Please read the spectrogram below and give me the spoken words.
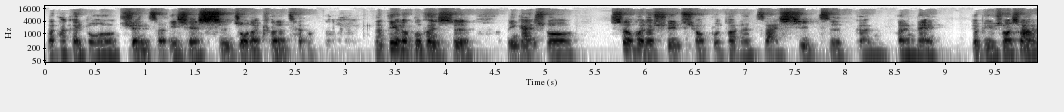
那他可以多选择一些实作的课程。那第二个部分是应该说社会的需求不断的在细致跟分类。就比如说，像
